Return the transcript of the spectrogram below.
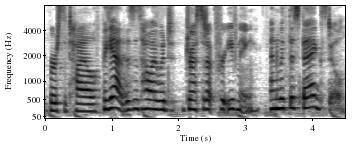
versatile. But yeah, this is how I would dress it up for evening. And with this bag still.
